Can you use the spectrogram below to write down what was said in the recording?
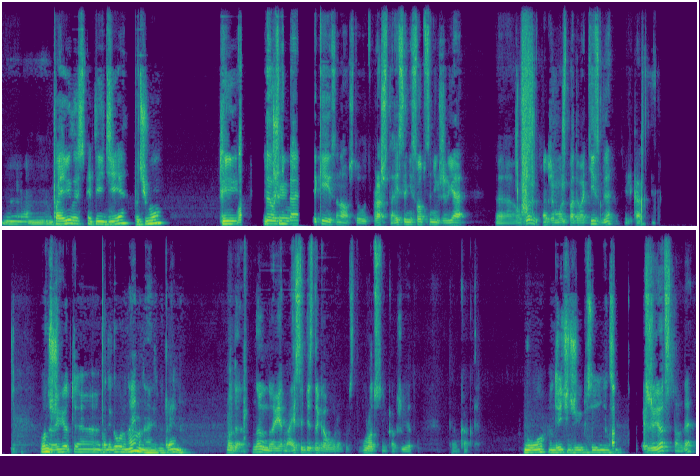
появилась эта идея, почему ты решил... Такие, Санал, что вот спрашивают, а если не собственник жилья, э, он тоже также может подавать иск, да? Или как? Он живет по договору найма, наверное, правильно? Ну да, ну, наверное. А если без договора, просто у родственников живет, там как-то. О, Андрей Чиджи присоединился. Живет там, да?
